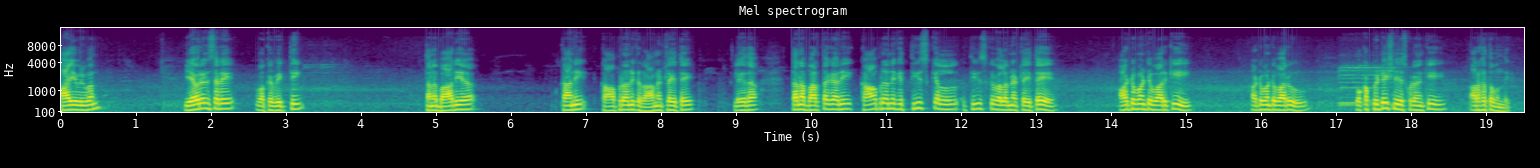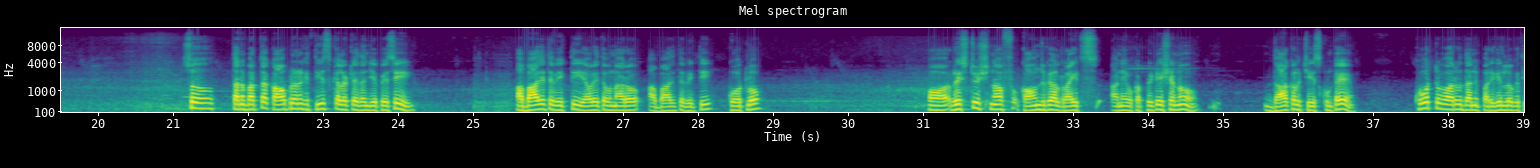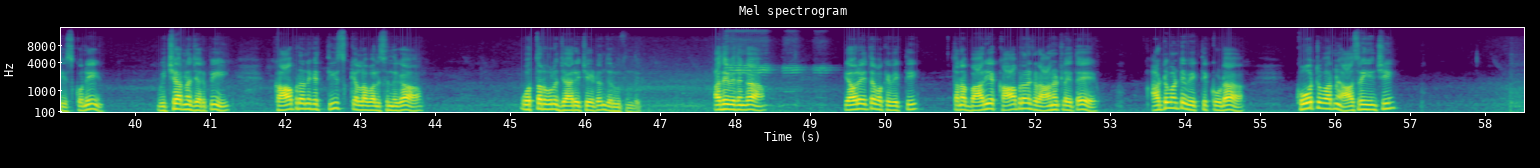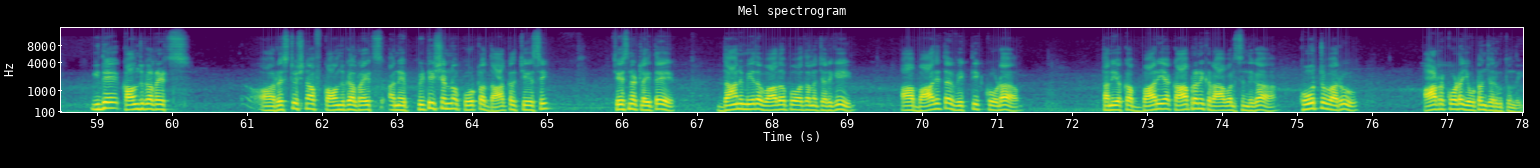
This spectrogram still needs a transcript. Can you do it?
Hi everyone ఎవరైనా సరే ఒక వ్యక్తి తన భార్య కానీ కాపురానికి రానట్లయితే లేదా తన భర్త కానీ కాపురానికి తీసుకెళ్ తీసుకువెళ్ళనట్లయితే అటువంటి వారికి అటువంటి వారు ఒక పిటిషన్ వేసుకోవడానికి అర్హత ఉంది. సో తన భర్త కాపురానికి తీసుకెళ్ళట్లేదని చెప్పేసి ఆ బాధిత వ్యక్తి ఎవరైతే ఉన్నారో ఆ బాధిత వ్యక్తి కోర్టులో రిజిస్ట్రేషన్ ఆఫ్ కాంజుగల్ రైట్స్ అనే ఒక పిటిషన్ను దాఖలు చేసుకుంటే కోర్టు వారు దాన్ని పరిగణలోకి తీసుకొని విచారణ జరిపి కాపురానికి తీసుకెళ్ళవలసిందిగా ఉత్తర్వులు జారీ చేయడం జరుగుతుంది. అదేవిధంగా ఎవరైతే ఒక వ్యక్తి తన భార్య కాపురానికి రానట్లయితే అటువంటి వ్యక్తి కూడా కోర్టు వారిని ఆశ్రయించి ఇదే conjugal rights restitution of conjugal rights అనే పిటిషన్ను కోర్టులో దాఖలు చేసి చేసినట్లయితే దాని మీద వాదోపవాదన జరిగి ఆ బాధిత వ్యక్తికి కూడా తన యొక్క భార్య కాపురానికి రావాల్సిందిగా కోర్టు వారు ఆర్డర్ కూడా ఇవ్వటం జరుగుతుంది.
